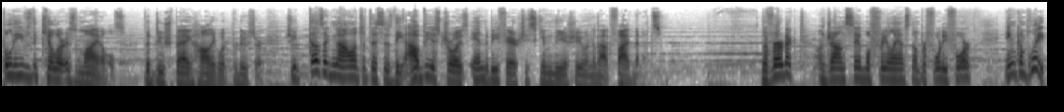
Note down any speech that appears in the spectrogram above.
believes the killer is Miles, the douchebag Hollywood producer. She does acknowledge that this is the obvious choice, and to be fair, she skimmed the issue in about five minutes. The verdict on John Sable Freelance number 44 incomplete.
